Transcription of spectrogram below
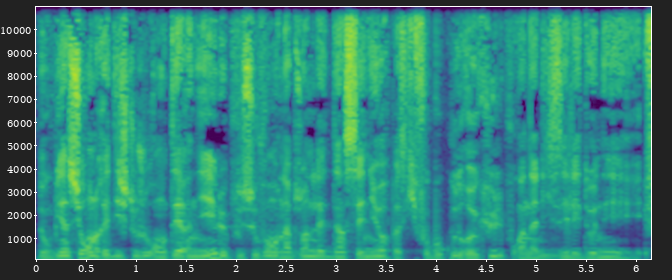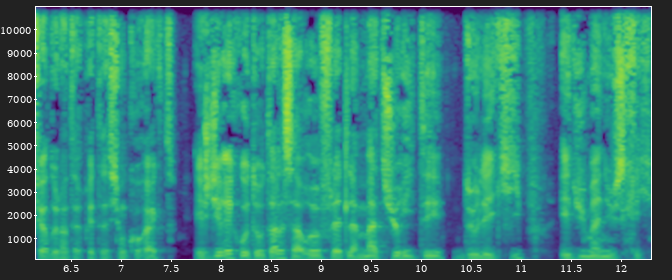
Donc bien sûr, on le rédige toujours en dernier. Le plus souvent, on a besoin de l'aide d'un senior parce qu'il faut beaucoup de recul pour analyser les données et faire de l'interprétation correcte. Et je dirais qu'au total, ça reflète la maturité de l'équipe et du manuscrit.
